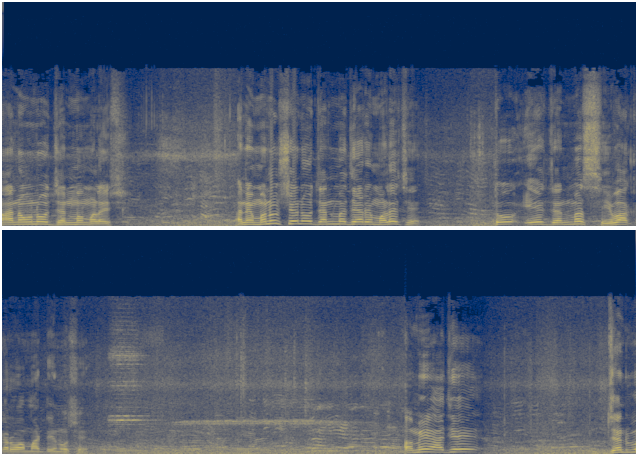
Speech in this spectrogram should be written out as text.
માનવનો જન્મ મળે છે. અને મનુષ્યનો જન્મ જ્યારે મળે છે, તો એ જન્મ સેવા કરવા માટેનો છે. અમે આજે જન્મ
